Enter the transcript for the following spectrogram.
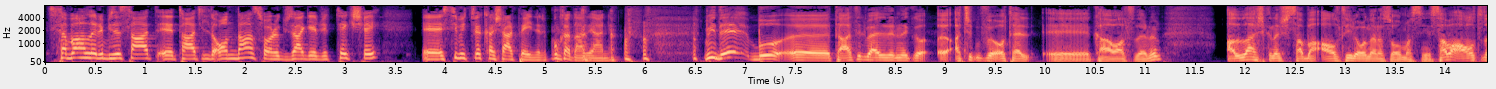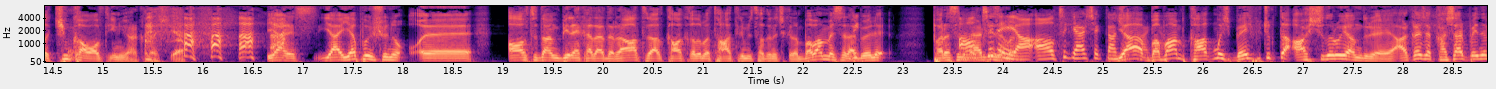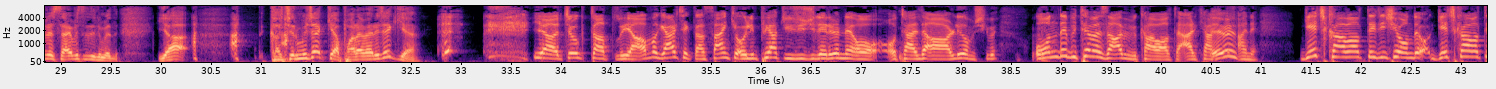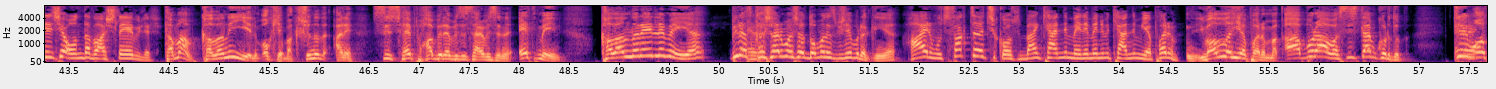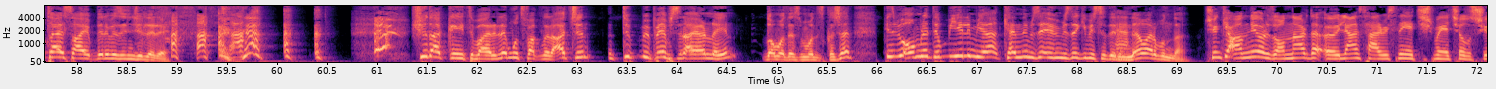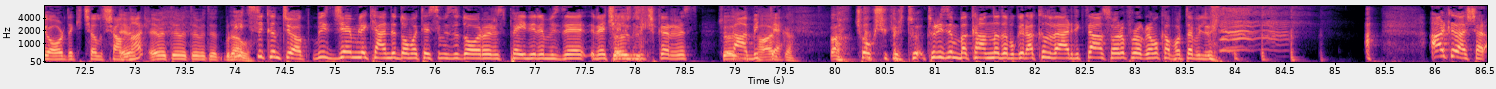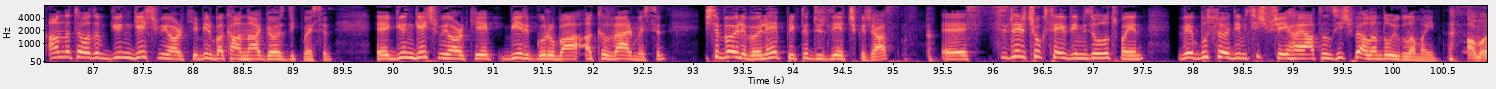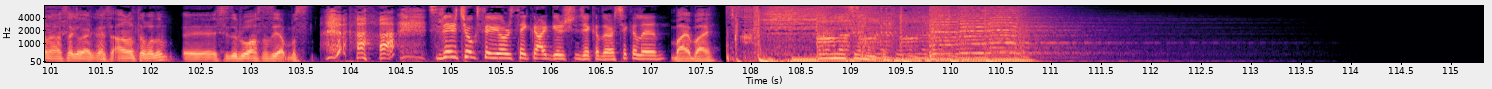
sabahları bize saat e, tatilde ondan sonra güzel gelecek tek şey e, simit ve kaşar peyniri. Bu kadar yani. Bir de bu e, tatil beldelerindeki e, açık büfe otel e, kahvaltılarının Allah aşkına şu sabah 6 ile 10 arası olmasın ya. Sabah 6'da kim kahvaltı iniyor arkadaş ya? yani ya yapın şunu e, 6'dan 1'e kadar da rahat rahat kalkalım da tatilimiz tadını çıkaralım. Babam mesela böyle parasını verdiği altı ne zaman... ya? Altı gerçekten çok Ya babam kalkmış beş buçukta aşçıları uyandırıyor ya. Arkadaşlar kaşar peynirle servis edilmedi. Ya kaçırmayacak ya para verecek ya. Ya çok tatlı ya ama gerçekten sanki olimpiyat yüzücülerini o otelde ağırlıyormuş gibi. Onda bitemez abi bir kahvaltı erken. Evet. Hani geç kahvaltı dediğin şey onda geç kahvaltı dediğin şey onda başlayabilir. Tamam kalanı yiyelim. Okey bak şunu da hani siz hep habire bizi servis edin. Etmeyin. Kalanları ellemeyin ya. Biraz kaşar maşar domates bir şey bırakın ya. Hayır mutfak da açık olsun. Ben kendi menemenimi kendim yaparım. Vallahi yaparım bak. Aa bravo sistem kurduk. Tüm Evet. otel sahipleri ve zincirleri. Şu dakika itibariyle mutfakları açın. Tüp müp hepsini ayarlayın. domates domates kaşar. Biz bir omlet yapıp yiyelim ya. Kendimizi evimizde gibi hissedelim. He. Ne var bunda? Çünkü anlıyoruz onlar da öğlen servisine yetişmeye çalışıyor oradaki çalışanlar. Evet evet evet evet, evet bravo. Hiç sıkıntı yok. Biz Cem'le kendi domatesimizi doğrarız, peynirimizi, reçelimizi Çözdük. çıkarırız. Çözdük, tamam bitti. harika. Çok şükür Tu- Turizm Bakanlığı'na da bugün akıl verdikten sonra programı kapatabiliriz. Arkadaşlar anlatamadım gün geçmiyor ki bir bakanlığa göz dikmesin. Ee, gün geçmiyor ki bir gruba akıl vermesin. İşte böyle böyle hep birlikte düzlüğe çıkacağız. Ee, sizleri çok sevdiğimizi unutmayın. Ve bu söylediğimiz hiçbir şeyi hayatınız hiçbir alanda uygulamayın. Aman ha sakın arkadaşlar anlatamadım. Ee, sizi ruh hastası yapmasın. Sizleri çok seviyoruz. Tekrar görüşünceye kadar hoşçakalın. Bay bay. Anlatamadım.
